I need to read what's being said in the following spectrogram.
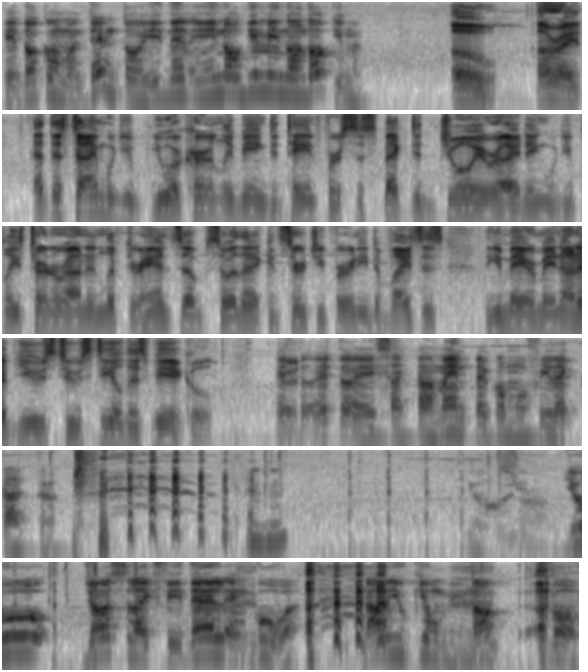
Que documento. He didn't. He no give me no document. Oh, all right. At this time, would you you are currently being detained for suspected joyriding? Would you please turn around and lift your hands up so that I can search you for any devices that you may or may not have used to steal this vehicle? Esto, esto es exactamente como Fidel Castro. you, mm-hmm. You just like Fidel in Cuba. Now you kill me, no? Go,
